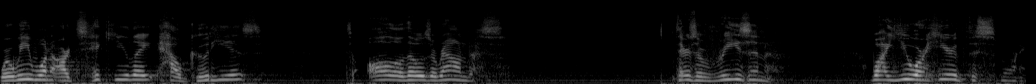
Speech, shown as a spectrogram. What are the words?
Where we want to articulate how good He is to all of those around us. There's a reason why you are here this morning.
